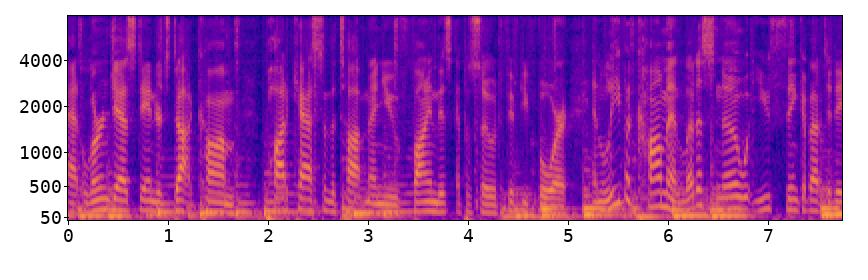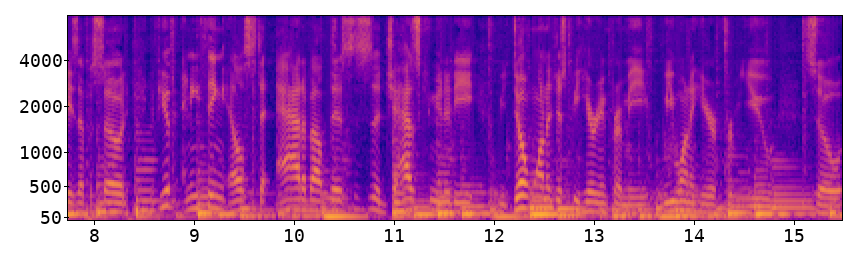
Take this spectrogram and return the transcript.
at learnjazzstandards.com, podcast in the top menu, find this episode 54, and leave a comment. Let us know what you think about today's episode. If you have anything else to add about this, this is a jazz community. We don't want to just be hearing from me, we want to hear from you. So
